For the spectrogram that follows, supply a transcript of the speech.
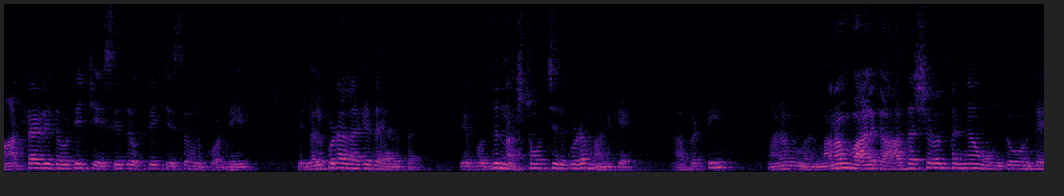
మాట్లాడేది ఒకటి చేసేది ఒకటి చేసామనుకోండి పిల్లలు కూడా అలాగే తయారవుతారు. రేపొద్దున నష్టం వచ్చేది కూడా మనకే. కాబట్టి మనం మనం వాళ్ళకి ఆదర్శవంతంగా ఉంటూ ఉంటే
